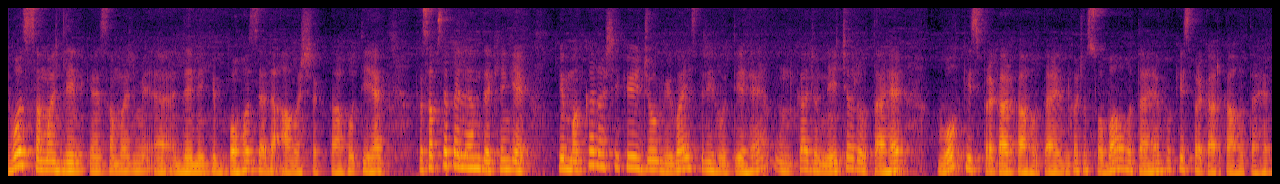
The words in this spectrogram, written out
वो समझ लेने समझ में लेने की बहुत ज़्यादा आवश्यकता होती है। तो सबसे पहले हम देखेंगे कि मकर राशि की जो विवाह स्त्री होती है, उनका जो नेचर होता है, वो किस प्रकार का होता है? उनका जो स्वभाव होता है, वो किस प्रकार का होता है?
